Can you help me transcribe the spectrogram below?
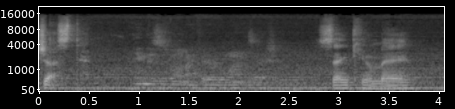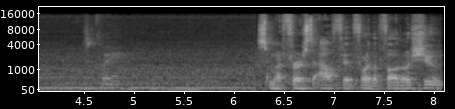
Justin. I think this is one of my favorite ones, actually. Thank you, man. It's clean. It's my first outfit for the photo shoot.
